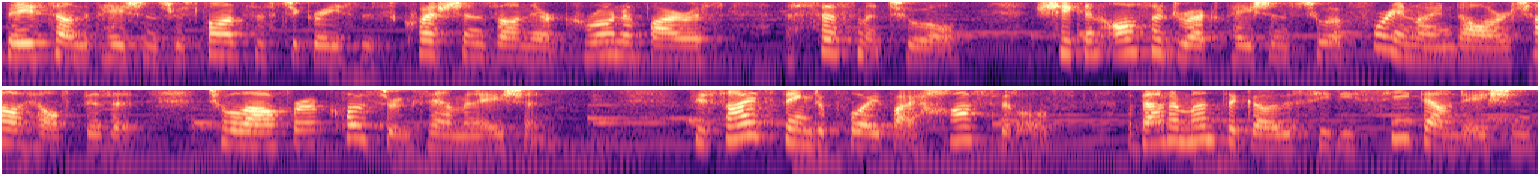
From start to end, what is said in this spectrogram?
Based on the patient's responses to Grace's questions on their coronavirus assessment tool, she can also direct patients to a $49 telehealth visit to allow for a closer examination. Besides being deployed by hospitals, about a month ago, the CDC Foundation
